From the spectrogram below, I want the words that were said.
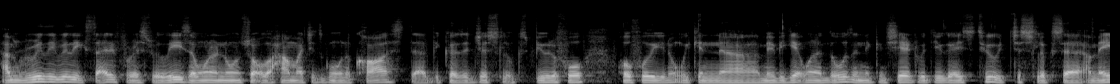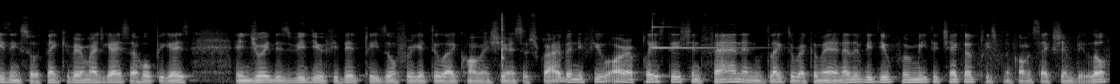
i'm really really excited for its release. I want to know inshallah how much it's going to cost uh, because it just looks beautiful. Hopefully you know we can uh, maybe get one of those and I can share it with you guys too. It just looks uh, amazing. So thank you very much guys. I hope you guys enjoyed this video. If you did please don't forget to like comment share and subscribe. And if you are a playstation fan and would like to recommend another video for me to check out please put in the comment section below.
